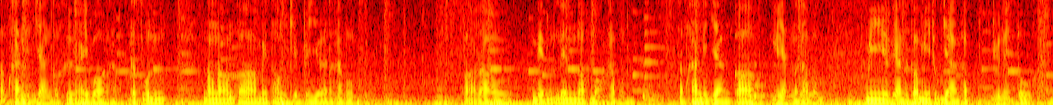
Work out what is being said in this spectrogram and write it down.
สำคัญอีกอย่างก็คือไอวอลครับกระสุนน้องๆก็ไม่ต้องเก็บไปเยอะนะครับผม เพราะเราเน้นเล่นนอกมอกครับผมสำคัญอีกอย่างก็เหรียญนะครับผม มีเหรียญก็มีทุกอย่างครับอยู่ในตู้ครับผม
